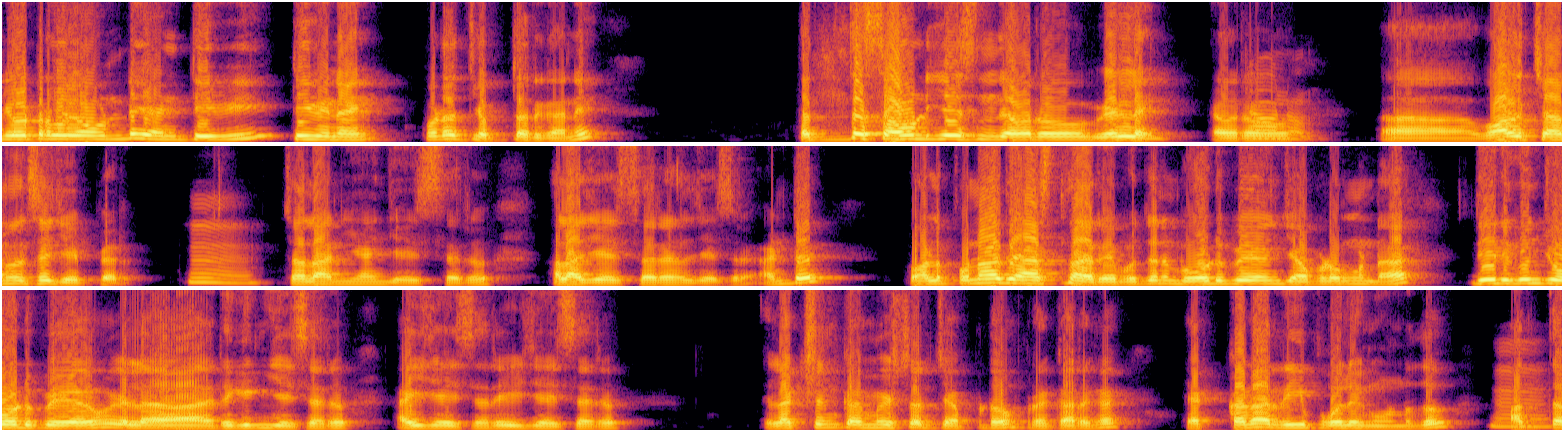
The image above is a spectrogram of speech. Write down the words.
న్యూట్రల్గా ఉండి ఎన్టీవీ టీవీ నైన్ కూడా చెప్తారు కానీ పెద్ద సౌండ్ చేసింది ఎవరు? వీళ్ళే. ఎవరు? వాళ్ళ ఛానల్సే చెప్పారు. చాలా అన్యాయం చేస్తారు. అలా చేస్తారు అలా చేస్తారు. అంటే వాళ్ళు పునాది వేస్తున్నారు. రేపు పొద్దున ఓడిపోయామని చెప్పడం కూడా దీని గురించి ఓడిపోయాము ఇలా రిగింగ్ చేశారు. అవి చేశారు ఇవి చేశారు. ఎలక్షన్ కమిషనర్ చెప్పడం ప్రకారంగా ఎక్కడ రీపోలింగ్ ఉండదు అంతా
